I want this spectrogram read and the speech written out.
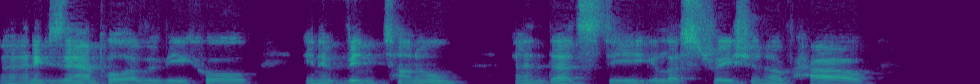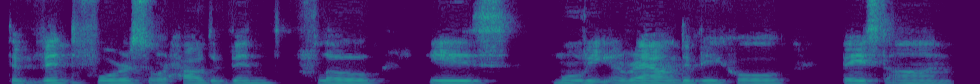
uh, an example of a vehicle in a wind tunnel. And that's the illustration of how the wind force or how the wind flow is moving around the vehicle based on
